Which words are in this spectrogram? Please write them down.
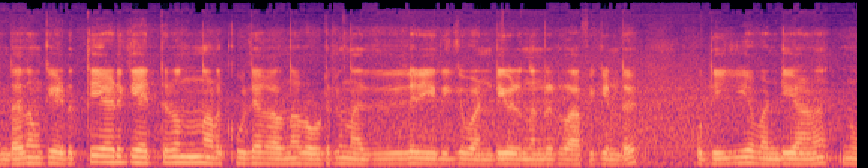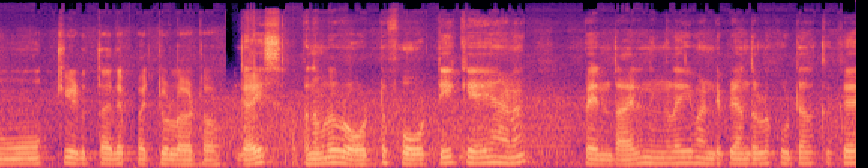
എന്തായാലും നമുക്ക് എടുത്ത് ഏട് കയറ്റലൊന്നും നടക്കൂല. കാരണം റോഡിൽ നല്ല രീതിക്ക് വണ്ടി വരുന്നുണ്ട് ട്രാഫിക് ഉണ്ട്. പുതിയ വണ്ടിയാണ് നോക്കിയെടുത്താലേ പറ്റുള്ളൂ കേട്ടോ. ഗൈസ് അപ്പോൾ നമ്മൾ റോഡ് ഫോർട്ടി കെ ആണ്. അപ്പോൾ എന്തായാലും നിങ്ങൾ ഈ വണ്ടി പ്രാന്തുള്ള കൂട്ടുകാർക്കൊക്കെ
